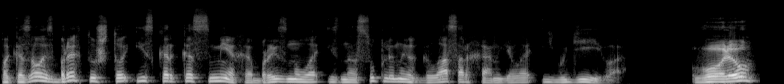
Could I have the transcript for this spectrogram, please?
Показалось Брехту, что искорка смеха брызнула из насупленных глаз Архангела и Гудиева. «Волю?»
